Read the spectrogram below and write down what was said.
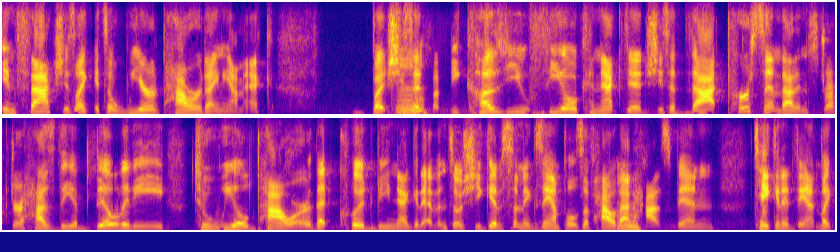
in fact she's like it's a weird power dynamic but she said but because you feel connected she said that person that instructor has the ability to wield power that could be negative. And so she gives some examples of how that Mm. has been taken advantage like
